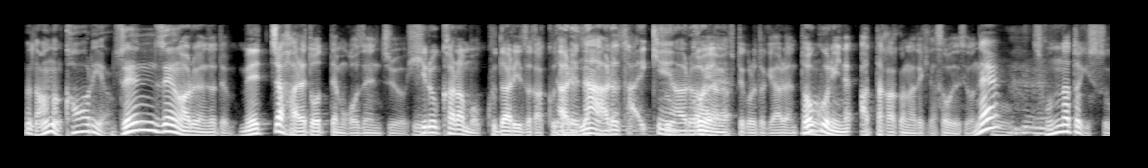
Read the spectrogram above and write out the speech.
だってあんなん変わるやん。全然あるやん。だって、めっちゃ晴れとっても午前中。昼からも下り坂下り坂。あるなある最近あるすっごい雨降ってくる時あるやん。特にね、暖かくなってきたそうですよね。そんな時すっ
